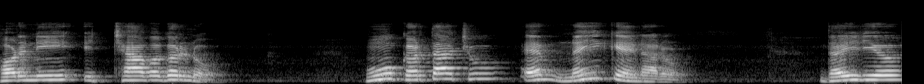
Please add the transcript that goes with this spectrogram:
ફળની ઈચ્છા વગરનો. હું કરતા છું એમ નહીં કહેનારો. ધૈર્ય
